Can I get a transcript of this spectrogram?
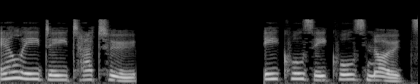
LED tattoo notes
